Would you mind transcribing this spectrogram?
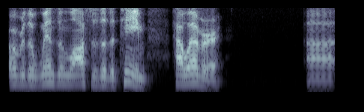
over the wins and losses of the team. However, uh,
